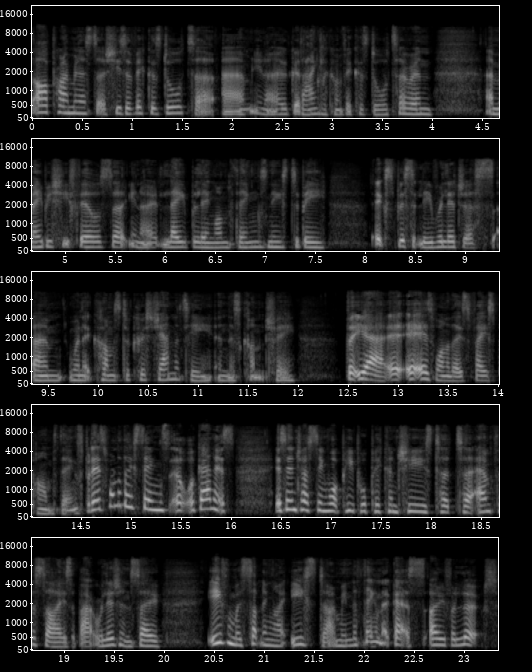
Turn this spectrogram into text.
our prime minister, she's a vicar's daughter, um, you know, a good Anglican vicar's daughter, and and maybe she feels that you know, labelling on things needs to be explicitly religious um, when it comes to Christianity in this country. But yeah, it, it is one of those face palm things. But it's one of those things. Uh, again, it's it's interesting what people pick and choose to to emphasise about religion. So even with something like Easter, I mean, the thing that gets overlooked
